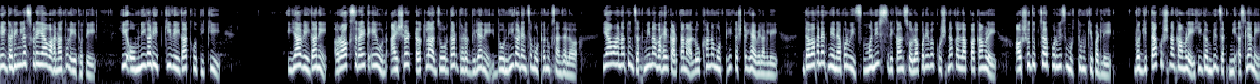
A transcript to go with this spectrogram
हे गडिंग्लजकडे या वाहनातून येत होते. ही ओमनी गाडी इतकी वेगात होती की या वेगाने रॉक्स राईट येऊन आयशर ट्रकला जोरदार धडक दिल्याने दोन्ही गाड्यांचं मोठं नुकसान झालं. या वाहनातून जखमींना बाहेर काढताना लोकांना मोठे कष्ट घ्यावे लागले. दवाखान्यात नेण्यापूर्वीच मनीष श्रीकांत सोलापुरे व कृष्णा कल्लाप्पा कांबळे औषधोपचारपूर्वीच मृत्युमुखी पडले व गीता कृष्णा कांबळे ही गंभीर जखमी असल्याने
